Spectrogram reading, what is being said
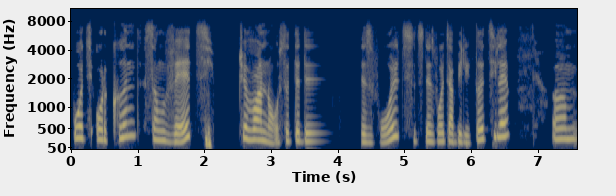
poți oricând să înveți ceva nou, să te dezvolți, să-ți dezvolți abilitățile, um,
